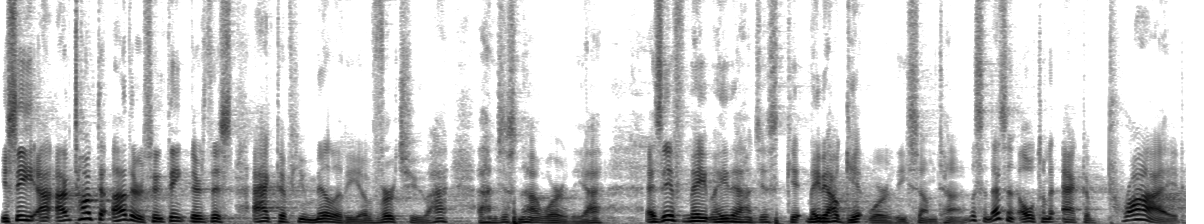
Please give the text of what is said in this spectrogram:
You see, I, have talked to others who think there's this act of humility, of virtue. I, I'm just not worthy. I, as if maybe, maybe I'll just get, maybe I'll get worthy sometime. Listen, that's an ultimate act of pride.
